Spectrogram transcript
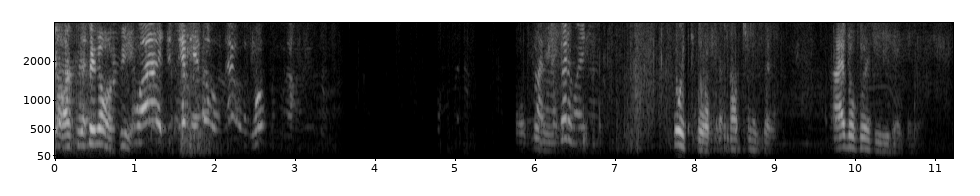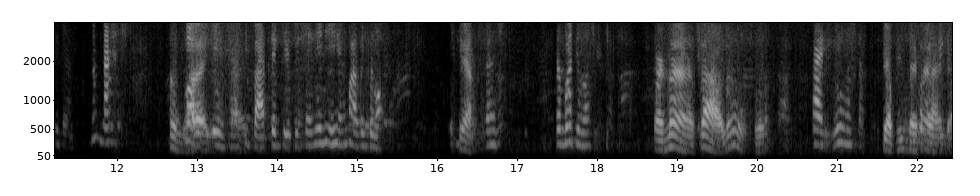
จอดซื้อไปโหลดพี่อุ้ยโกบนะครับคุณเจ้ขายบ่ค่อยดีเลยคนบอกหลายเองสามสิบบาทเต็มๆแต่นี่นี่ยังมาเป็นตัวแบบจะเบิดอยู่มั้ยไปมาสาวแล้วใช่ลูกมัน เดี๋ยวพี่ไปมาหลายแบบ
